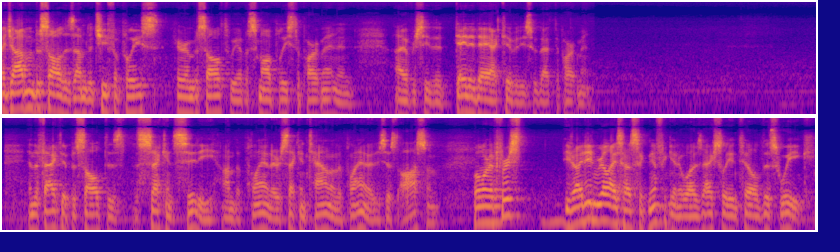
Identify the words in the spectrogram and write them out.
my job in Basalt is I'm the chief of police here in Basalt. We have a small police department, and I oversee the day-to-day activities with that department. And the fact that Basalt is the second city on the planet, or second town on the planet, is just awesome. Well, when I first, you know, I didn't realize how significant it was actually until this week,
